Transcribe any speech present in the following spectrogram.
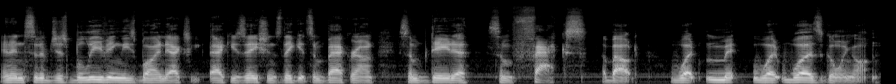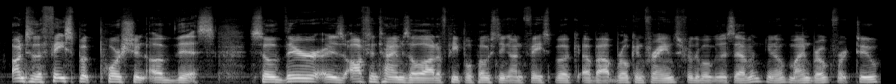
And instead of just believing these blind accusations, they get some background, some data, some facts about what what was going on. Onto the Facebook portion of this. So there is oftentimes a lot of people posting on Facebook about broken frames for the Mobula 7. You know, mine broke for two.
